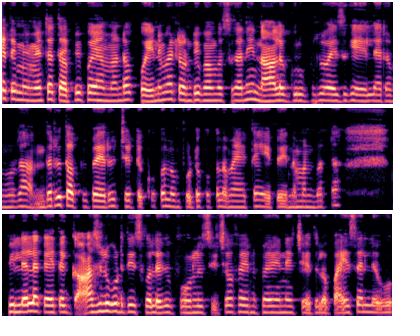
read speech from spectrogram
అయితే మేమైతే తప్పిపోయామంట. పోయినమే ట్వంటీ మెంబర్స్ కానీ నాలుగు గ్రూపుల వైజ్గా వెళ్ళారనమాట అందరూ తప్పిపోయారు. చెట్టుకొకలం పుట్టుకుక్కలం అయితే అయిపోయినామనమాట పిల్లలకైతే గాజులు కూడా తీసుకోలేదు. ఫోన్లు స్విచ్ ఆఫ్ అయిపోయినాయి చేతిలో పైసలు లేవు.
